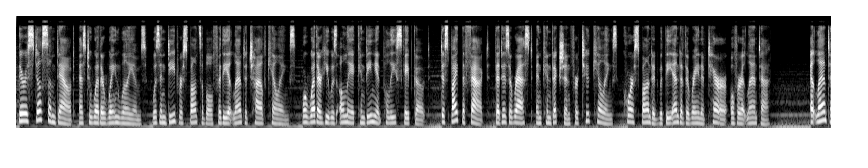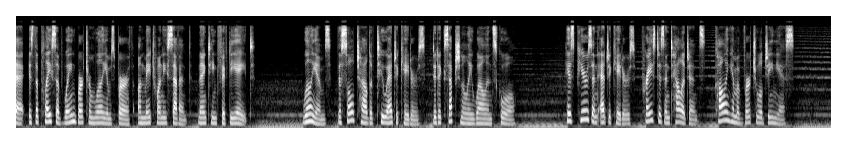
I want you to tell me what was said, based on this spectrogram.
There is still some doubt as to whether Wayne Williams was indeed responsible for the Atlanta child killings or whether he was only a convenient police scapegoat despite the fact that his arrest and conviction for two killings corresponded with the end of the reign of terror over Atlanta. Atlanta is the place of Wayne Bertram Williams' birth on May 27, 1958. Williams, the sole child of two educators, did exceptionally well in school. His peers and educators praised his intelligence, calling him a virtual genius,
